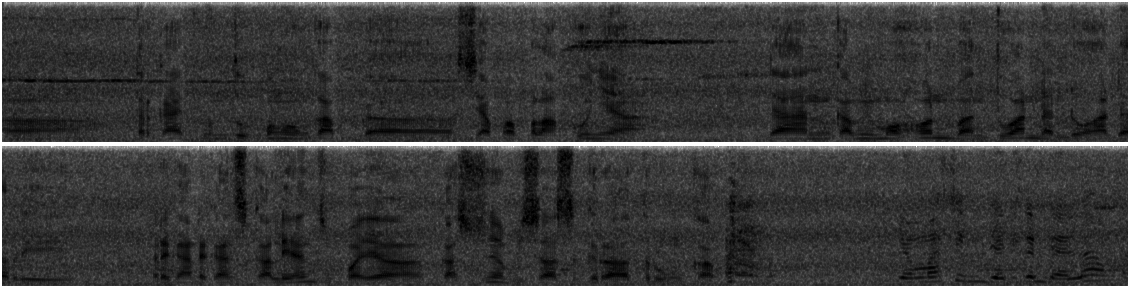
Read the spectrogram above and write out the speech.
uh, terkait untuk mengungkap uh, siapa pelakunya dan kami mohon bantuan dan doa dari rekan-rekan sekalian supaya kasusnya bisa segera terungkap. Yang masih menjadi kendala apa?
